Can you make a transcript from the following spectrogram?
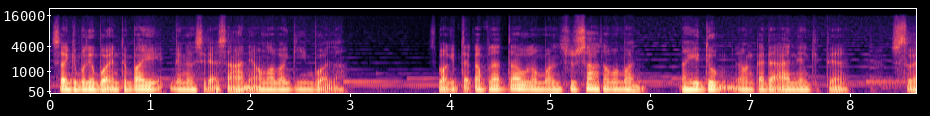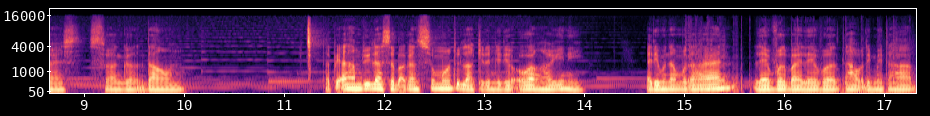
Selagi boleh buat yang terbaik dengan setiap saat yang Allah bagi, buatlah. Sebab kita akan pernah tahu tuan-tuan. Susah tuan-tuan. Nak hidup dalam keadaan yang kita Stress Struggle down. Tapi Alhamdulillah sebabkan semua itulah Kita menjadi orang hari ini. Jadi mudah-mudahan Level by level Tahap demi tahap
